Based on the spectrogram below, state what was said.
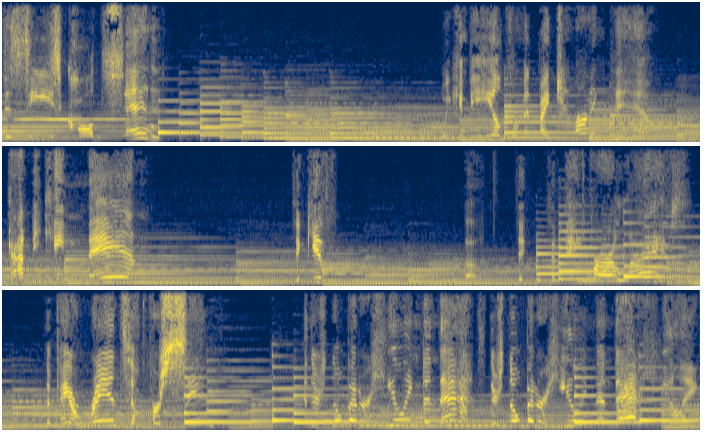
disease called sin. We can be healed from it by turning to Him. God became man to give, uh, to, to pay for our lives, to pay a ransom for sin. And there's no better healing than that. There's no better healing than that healing.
